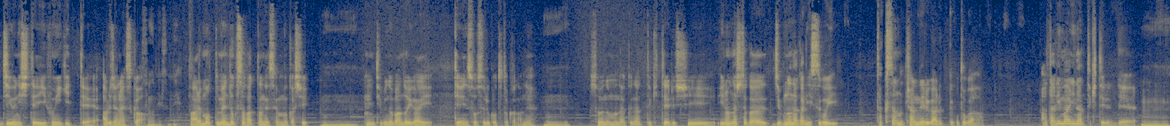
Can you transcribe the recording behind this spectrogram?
自由にしていい雰囲気ってあるじゃないですか。ーそうですね。あれもっと面倒くさかったんですよ昔、うん。うん、自分のバンド以外で演奏することとかがね。うん。そういうのもなくなってきてるしいろんな人が自分の中にすごいたくさんのチャンネルがあるってことが当たり前になってきてるんでうん。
